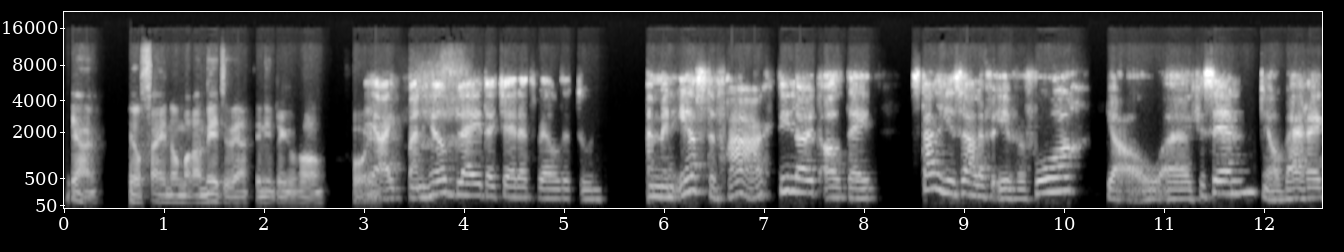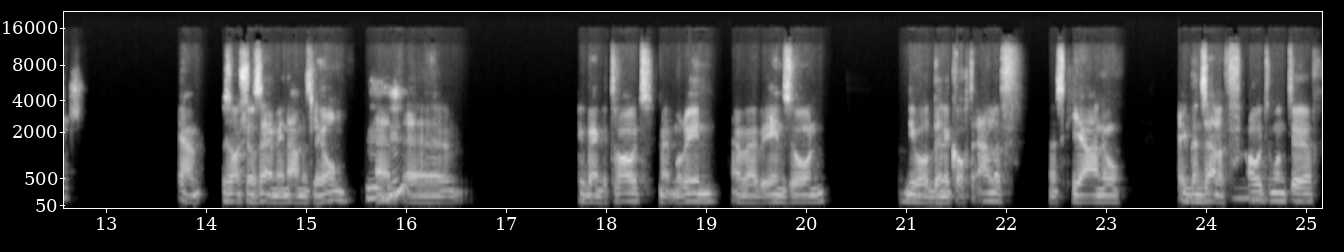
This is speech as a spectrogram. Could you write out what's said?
ja, heel fijn om eraan mee te werken in ieder geval. Voor ja, ik ben heel blij dat jij dat wilde doen. En mijn eerste vraag, die luidt altijd, stel jezelf even voor, jouw uh, gezin, jouw werk. Ja, zoals je al zei, mijn naam is Leon. Mm -hmm. En ik ben getrouwd met Maureen en we hebben één zoon. Die wordt binnenkort elf. Dat is Keanu. Ik ben zelf mm. automonteur.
